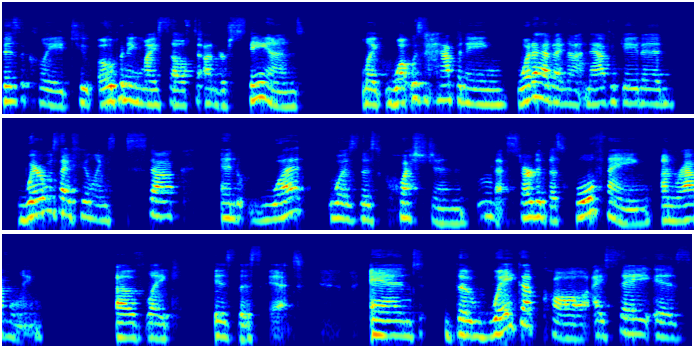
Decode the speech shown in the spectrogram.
physically to opening myself to understand like what was happening, what had I not navigated, where was I feeling stuck, and what was this question Mm. that started this whole thing unraveling of like, is this it? And the wake up call I say is,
